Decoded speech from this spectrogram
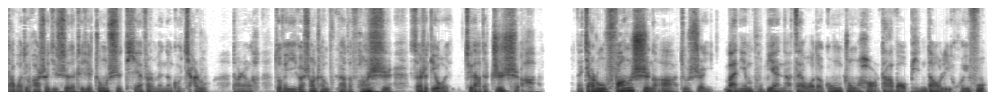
大宝对话设计师的这些忠实铁粉们能够加入。当然了，作为一个上传补票的方式，算是给我最大的支持啊。那加入方式呢？啊，就是万年不变的，在我的公众号“大宝频道”里回复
